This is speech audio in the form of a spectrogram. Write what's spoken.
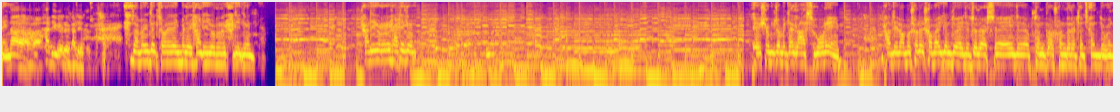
নেই। খাটি খাটি দুধ। তারপরে তো চলে একবারে খাটি গরুর খাটি দুধ। খাটি গরুর খাটি দুধ। এইসব জমিতে গাছ করে কাজের অবসরে সবাই কিন্তু এই যে চলে আসছে, এই যে অত্যন্ত সুন্দর একটা চায়ের দোকান।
